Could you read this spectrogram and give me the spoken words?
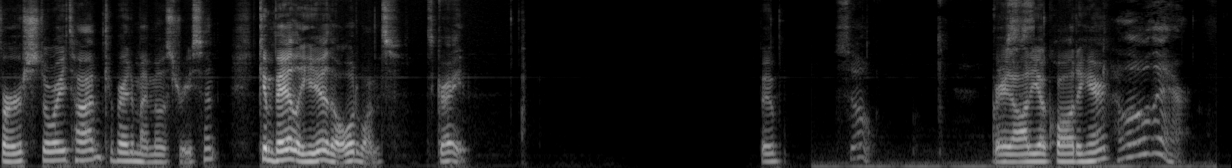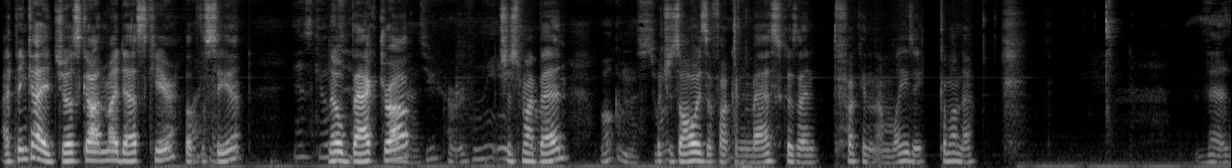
first story time compared to my most recent? You can barely hear the old ones. It's great. Boop. So, Great audio quality here. hello there. I think I had just gotten my desk here. Love to see it. No backdrop. As you heard from the It's just my bed, Welcome to Story which is always a fucking mess because I fucking I'm lazy. Come on now. that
